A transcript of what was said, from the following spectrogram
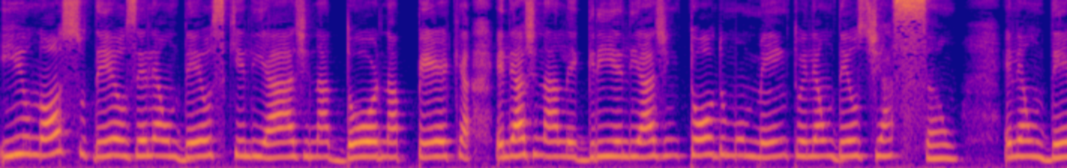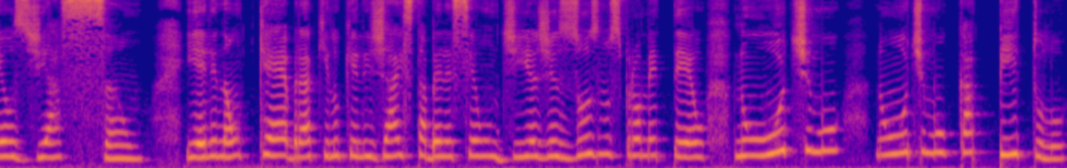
E o nosso Deus, ele é um Deus que ele age na dor, na perca, ele age na alegria, ele age em todo momento, ele é um Deus de ação. Ele é um Deus de ação e ele não quebra aquilo que ele já estabeleceu um dia. Jesus nos prometeu no último no último capítulo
